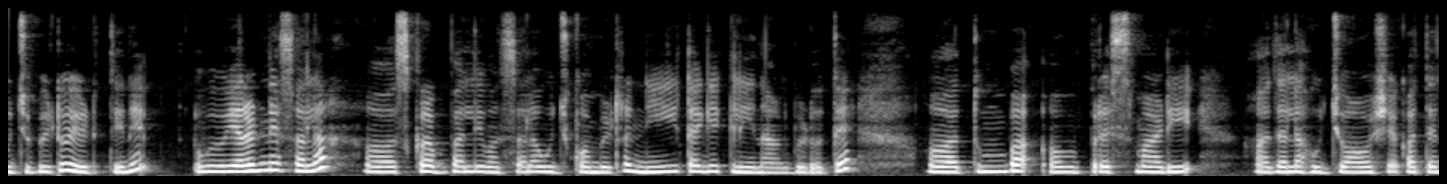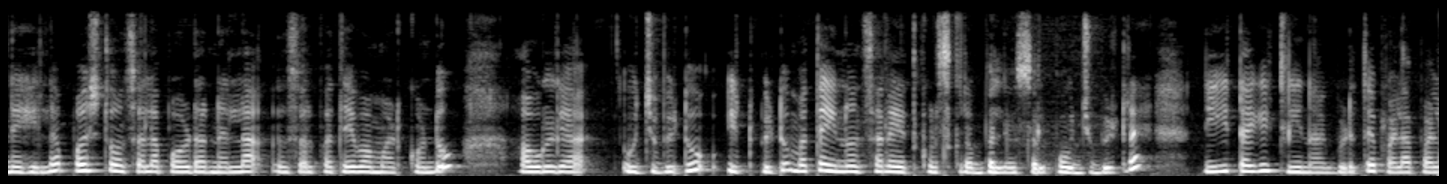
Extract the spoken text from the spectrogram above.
ಉಜ್ಜಿಬಿಟ್ಟು ಇಡ್ತೀನಿ. ಎರಡನೇ ಸಲ ಸ್ಕ್ರಬ್ಬಲ್ಲಿ ಒಂದು ಸಲ ಉಜ್ಕೊಂಡ್ಬಿಟ್ರೆ ನೀಟಾಗಿ ಕ್ಲೀನ್ ಆಗಿಬಿಡುತ್ತೆ. ತುಂಬ ಪ್ರೆಸ್ ಮಾಡಿ ಅದೆಲ್ಲ ಉಜ್ಜೋ ಅವಶ್ಯಕತೆಯೇ ಇಲ್ಲ. ಫಸ್ಟ್ ಒಂದು ಸಲ ಪೌಡರ್ನೆಲ್ಲ ಸ್ವಲ್ಪ ತೇವ ಮಾಡಿಕೊಂಡು ಅವುಗಳಿಗೆ ಉಜ್ಜಿಬಿಟ್ಟು, ಇಟ್ಬಿಟ್ಟು ಮತ್ತು ಇನ್ನೊಂದು ಸಲ ಎತ್ಕೊಂಡು ಸ್ಕ್ರಬ್ಬಲ್ಲಿ ಸ್ವಲ್ಪ ಉಜ್ಜಿಬಿಟ್ರೆ ನೀಟಾಗಿ ಕ್ಲೀನ್ ಆಗಿಬಿಡುತ್ತೆ, ಪಳ ಪಳ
